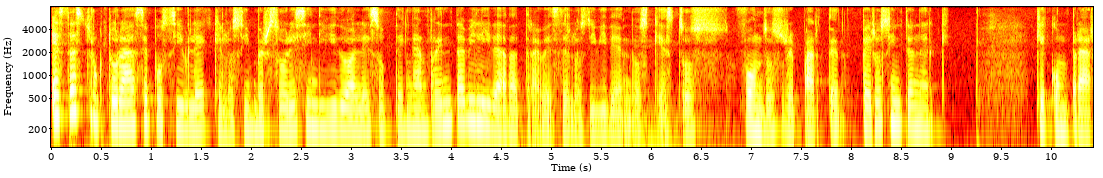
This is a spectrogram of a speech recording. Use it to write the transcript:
Esta estructura hace posible que los inversores individuales obtengan rentabilidad a través de los dividendos que estos fondos reparten, pero sin tener que comprar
